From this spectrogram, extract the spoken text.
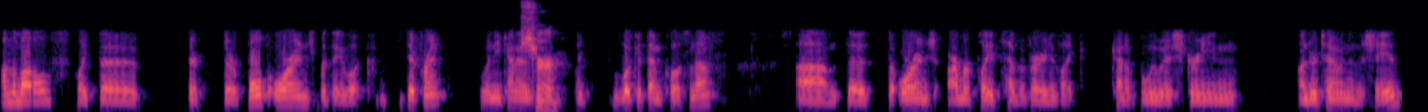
on the models. Like the they're they're both orange, but they look different when you kind of sure. like look at them close enough. Um, the the orange armor plates have a very like kind of bluish green undertone in the shades,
